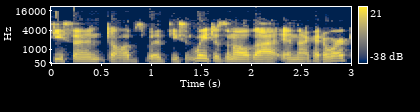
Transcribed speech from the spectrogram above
decent jobs with decent wages and all that in that kind of work.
